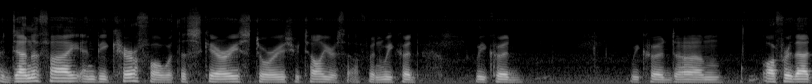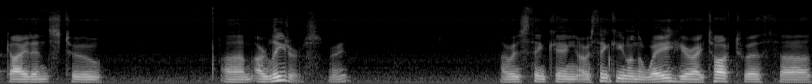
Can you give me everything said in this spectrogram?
Identify and be careful with the scary stories you tell yourself. And we could, we could, we could um, offer that guidance to um, our leaders, right? I was thinking, I was thinking on the way here, I talked with uh,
